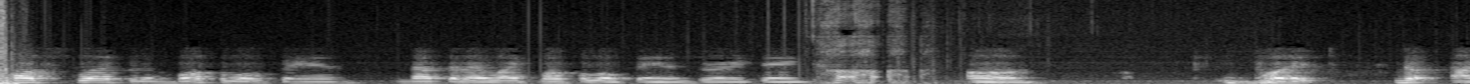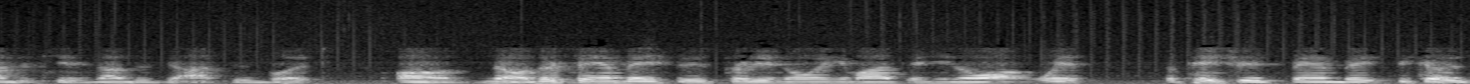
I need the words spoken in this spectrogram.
tough split for the Buffalo fans. Not that I like Buffalo fans or anything. um, but, no, I'm just kidding. I'm just joshing. But um, no, their fan base is pretty annoying in my opinion, along with the Patriots fan base because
